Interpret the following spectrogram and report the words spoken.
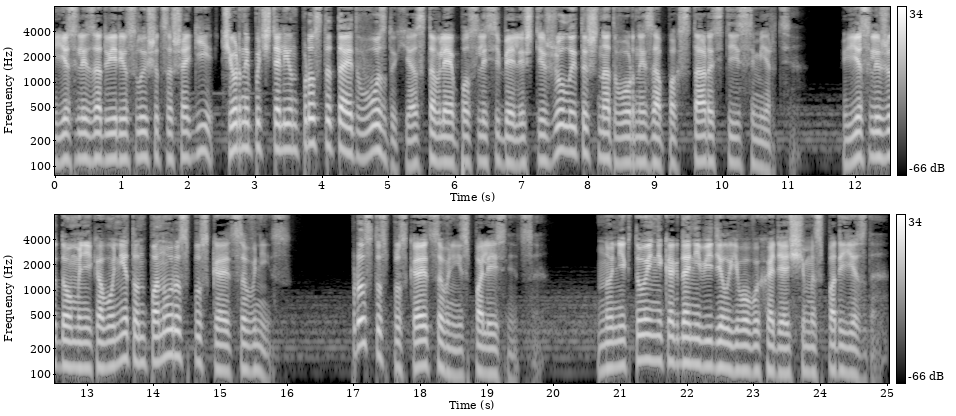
Если за дверью слышатся шаги, черный почтальон просто тает в воздухе, оставляя после себя лишь тяжелый тошнотворный запах старости и смерти. Если же дома никого нет, он понуро спускается вниз. Просто спускается вниз по лестнице но никто и никогда не видел его выходящим из подъезда.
